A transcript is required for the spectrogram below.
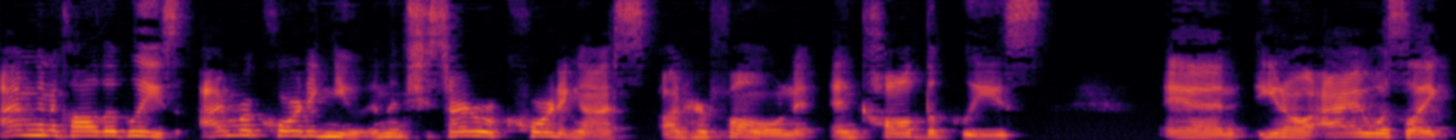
I'm going to call the police. I'm recording you. And then she started recording us on her phone and called the police. And, you know, I was like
